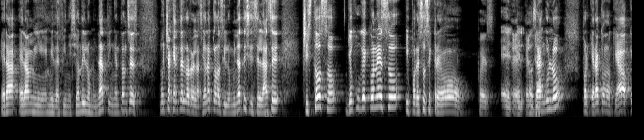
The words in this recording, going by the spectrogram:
Era, era mi, mi definición de Illuminati. Entonces, mucha gente lo relaciona con los Illuminatis y se le hace chistoso. Yo jugué con eso y por eso se creó pues el, triángulo, porque era como que, ah, ok,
